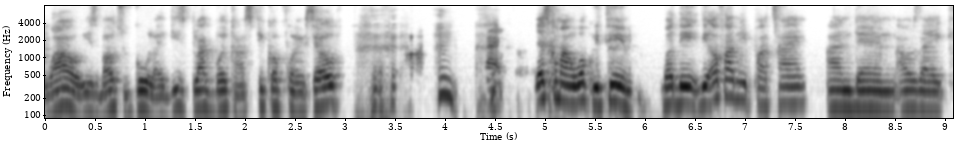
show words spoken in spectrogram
wow, he's about to go. Like this black boy can speak up for himself let's come and work with him. But they, they offered me part time, and then I was like,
